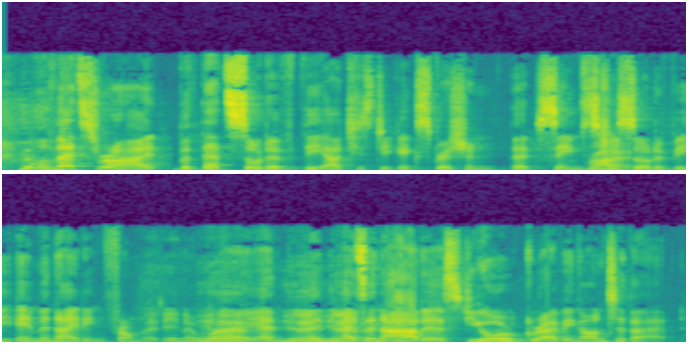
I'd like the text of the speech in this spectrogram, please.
well, that's right. But that's sort of the artistic expression that seems to sort of be emanating from it in a Yeah, way. And, yeah, and yeah, as an exactly. artist, you're grabbing onto that. you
